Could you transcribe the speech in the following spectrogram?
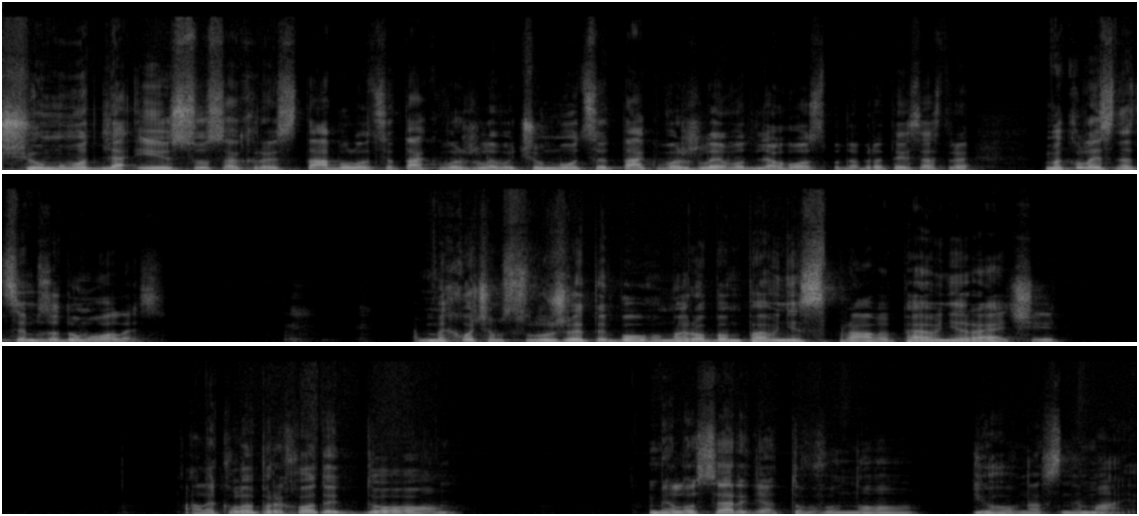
Чому для Ісуса Христа було це так важливо? Чому це так важливо для Господа? Брати і сестри, ми колись над цим задумувались. Ми хочемо служити Богу, ми робимо певні справи, певні речі. Але коли приходить до милосердя, то воно його в нас немає.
